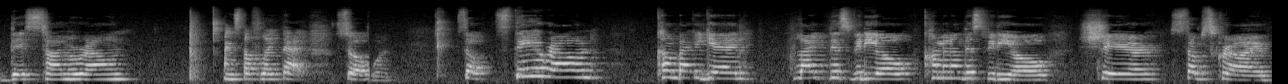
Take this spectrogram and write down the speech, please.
this time around and stuff like that. So so stay around. Come back again. Like this video. Comment on this video. Share. Subscribe.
